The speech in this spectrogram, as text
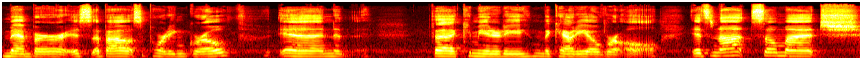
member is about supporting growth in the community, the county overall. It's not so much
